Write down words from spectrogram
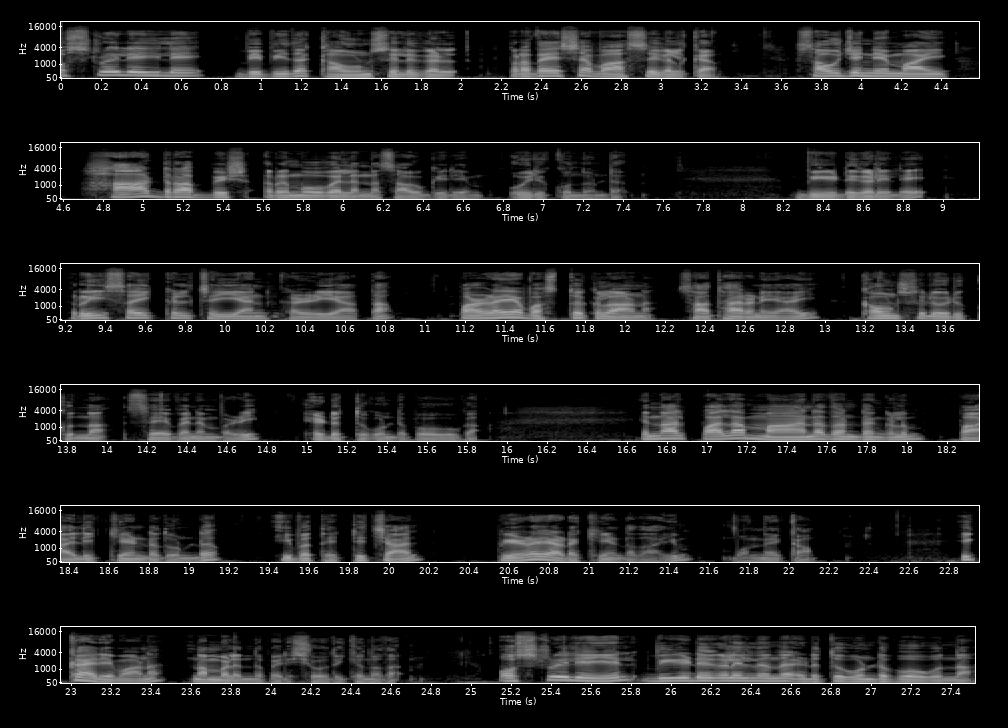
ഓസ്ട്രേലിയയിലെ വിവിധ കൗൺസിലുകൾ പ്രദേശവാസികൾക്ക് സൗജന്യമായി ഹാർഡ് റബ്ബിഷ് റിമൂവൽ എന്ന സൗകര്യം ഒരുക്കുന്നുണ്ട്. വീടുകളിലെ റീസൈക്കിൾ ചെയ്യാൻ കഴിയാത്ത പഴയ വസ്തുക്കളാണ് സാധാരണയായി കൗൺസിൽ ഒരുക്കുന്ന സേവനം വഴി എടുത്തുകൊണ്ടുപോവുക എന്നാൽ പല മാനദണ്ഡങ്ങളും പാലിക്കേണ്ടതുണ്ട്. ഇവ തെറ്റിച്ചാൽ പിഴയടക്കേണ്ടതായും വന്നേക്കാം. ഇക്കാര്യമാണ് നമ്മളിന്ന് പരിശോധിക്കുന്നത്. ഓസ്ട്രേലിയയിൽ വീടുകളിൽ നിന്ന് എടുത്തുകൊണ്ടുപോകുന്ന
